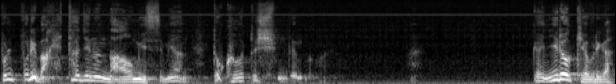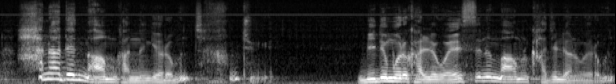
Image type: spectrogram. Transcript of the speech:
뿔뿔이 막 흩어지는 마음이 있으면 또 그것도 힘든 거예요. 그러니까 이렇게 우리가 하나된 마음 갖는 게 여러분 참 중요해요. 믿음으로 가려고 애쓰는 마음을 가지려는 거 여러분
